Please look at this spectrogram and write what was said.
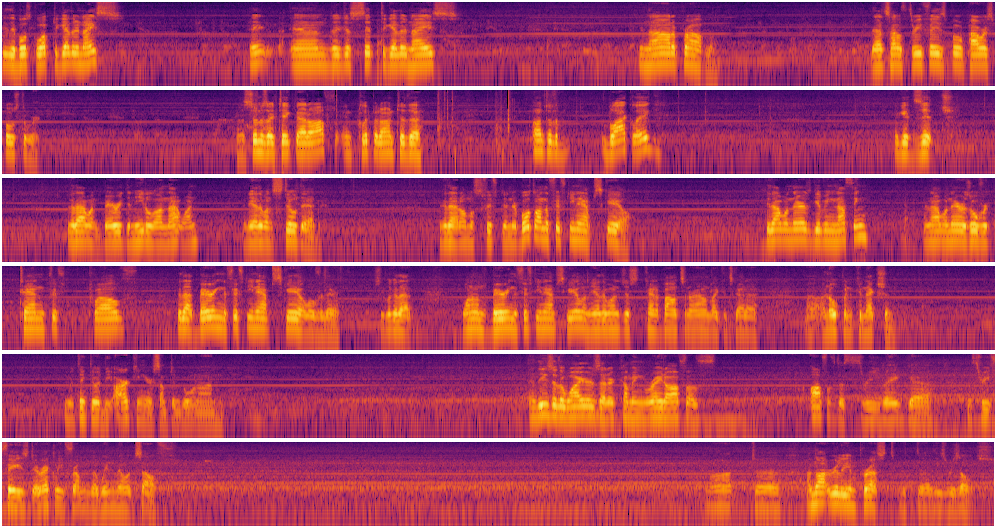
See, they both go up together nice. Okay, and they just sit together nice. Not a problem. That's how three-phase power is supposed to work. As soon as I take that off and clip it onto the onto the black leg, I get zitch. Look at that one, buried the needle on that one, and the other one's still dead. Look at that, almost 15. and they're both on the 15 amp scale. See that one there is giving nothing, and that one there is over 10, 15, 12. Look at that, bearing the 15 amp scale over there. See, look at that. One of them's bearing the 15 amp scale, and the other one's just kind of bouncing around like it's got a uh, an open connection. You would think there would be arcing or something going on. And these are the wires that are coming right off of off of the three leg uh, the three phase directly from the windmill itself. Not uh, I'm not really impressed with uh, these results.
